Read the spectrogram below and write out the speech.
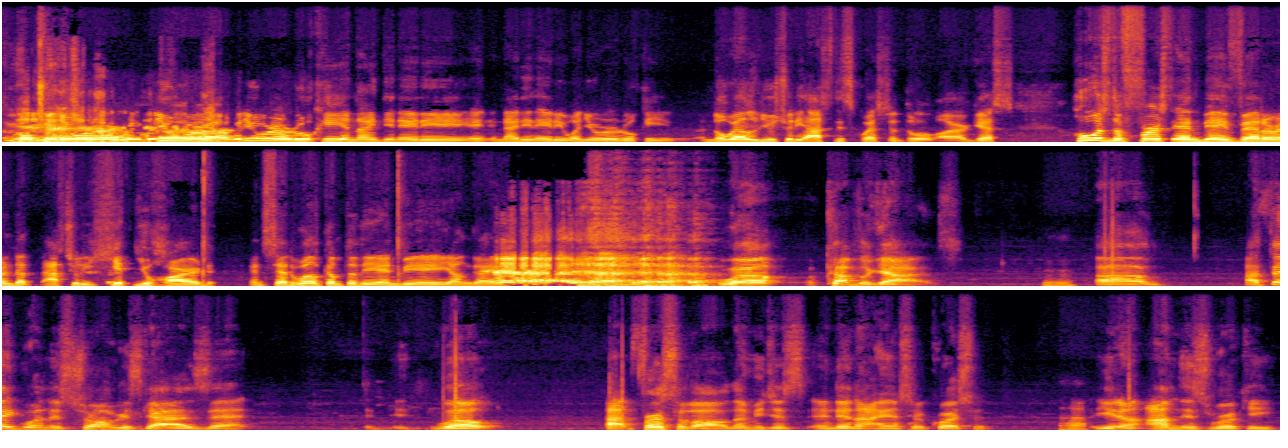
Coach, when you were when you were uh, when you were a rookie in 1980 in 1980 when you were a rookie, Noel usually asks this question to our guests: Who was the first NBA veteran that actually hit you hard and said, "Welcome to the NBA, young guy"? Yeah, yeah, yeah. Well, a couple of guys. Mhm. Um, I think one of the strongest guys that, well, I, first of all, let me just, and then I answer a question. Uh-huh. You know, I'm this rookie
